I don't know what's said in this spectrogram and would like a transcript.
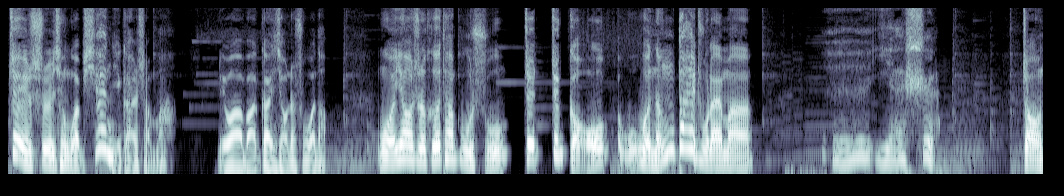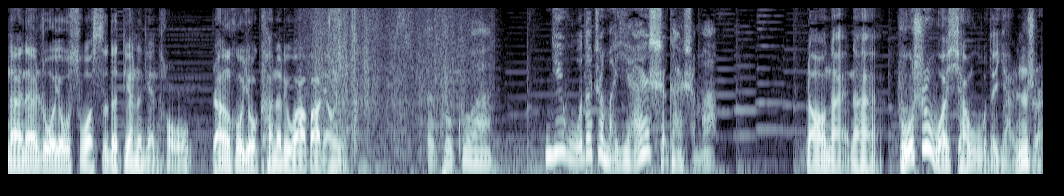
这事情我骗你干什么？”刘阿八干笑着说道：“我要是和他不熟，这这狗我能带出来吗？”“呃，也是。”赵奶奶若有所思的点了点头，然后又看了刘阿八两眼。“呃，不过，你捂得这么严实干什么？老奶奶，不是我想捂得严实，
